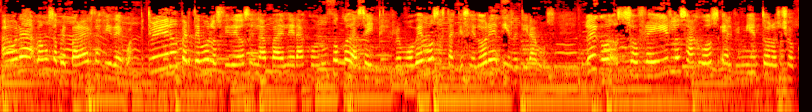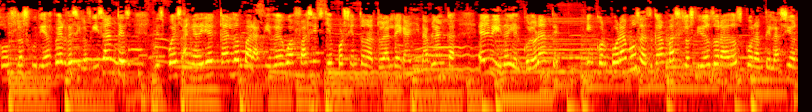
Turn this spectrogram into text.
Ahora vamos a preparar esta fideuá. Primero vertemos los fideos en la paelera con un poco de aceite, removemos hasta que se doren y retiramos. Luego, sofreír los ajos, el pimiento, los chocos, los judías verdes y los guisantes. Después, añadir el caldo para fideuá fácil 100% natural de gallina blanca, el vino y el colorante. Incorporamos las gambas y los fideos dorados con antelación.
